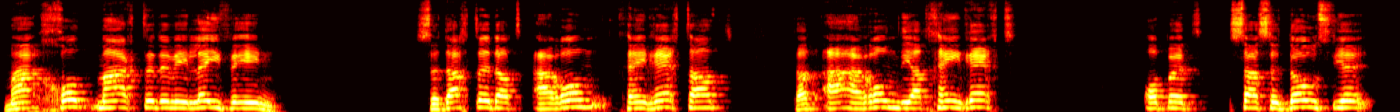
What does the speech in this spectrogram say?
Maar God maakte er weer leven in. Ze dachten dat Aaron geen recht had dat Aaron, die had geen recht op het sacerdotie,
